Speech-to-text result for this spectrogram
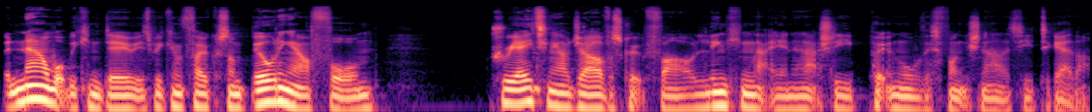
But now what we can do is we can focus on building our form, creating our JavaScript file, linking that in, and actually putting all this functionality together.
